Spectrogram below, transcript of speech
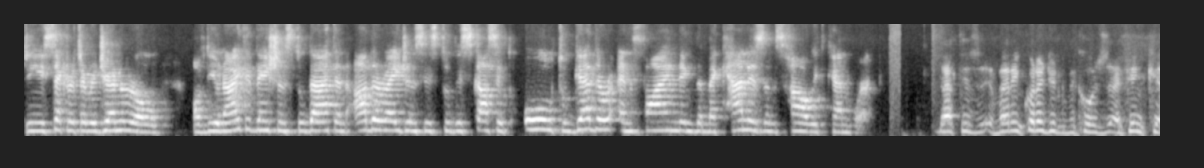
the Secretary General of the United Nations to that and other agencies to discuss it all together and finding the mechanisms how it can work. That is very encouraging because I think uh,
